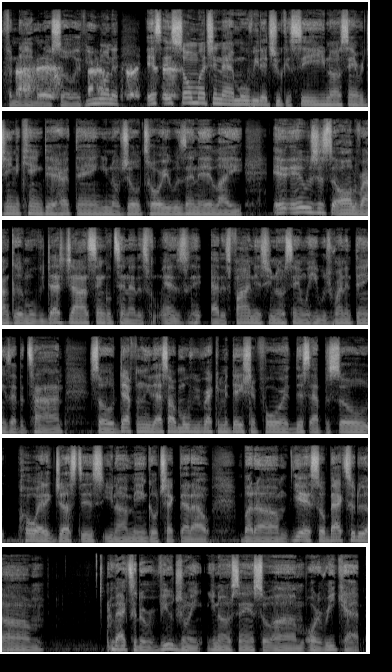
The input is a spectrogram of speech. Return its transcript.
phenomenal. So if you want to, it's it's so much in that movie that you could see. You know what I'm saying? Regina King did her thing. You know, Joe Torry was in it. Like it, it was just an all around good movie. That's John Singleton at his as at his finest. You know what I'm saying? When he was running things at the time. So definitely that's our movie recommendation for this episode. Poetic Justice. You know what I mean? Go check that out. But um yeah. So back to the um back to the review joint. You know what I'm saying? So um or the recap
